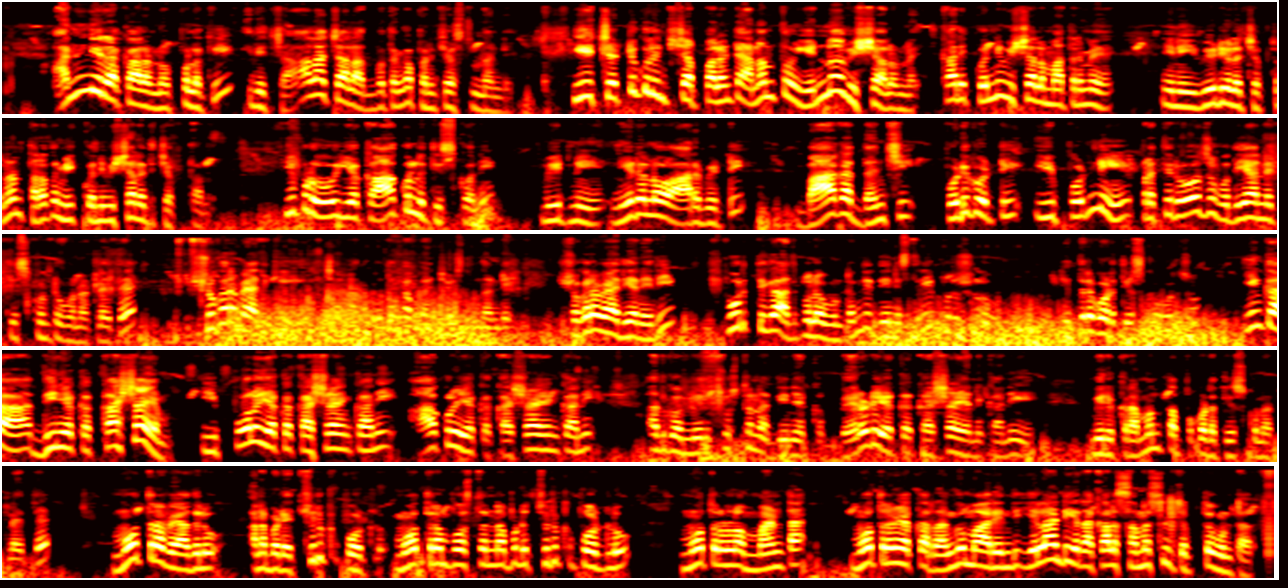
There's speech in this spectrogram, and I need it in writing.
అన్ని రకాల నొప్పులకి ఇది చాలా చాలా అద్భుతంగా పనిచేస్తుందండి. ఈ చెట్టు గురించి చెప్పాలంటే అనంతం ఎన్నో విషయాలు ఉన్నాయి కానీ కొన్ని విషయాలు మాత్రమే నేను ఈ వీడియోలో చెప్తున్నాను. తర్వాత మీకు కొన్ని విషయాలు అయితే చెప్తాను. ఇప్పుడు ఈ యొక్క ఆకుల్ని తీసుకొని వీటిని నీడలో ఆరబెట్టి బాగా దంచి పొడి కొట్టి ఈ పొడిని ప్రతిరోజు ఉదయాన్నే తీసుకుంటూ ఉన్నట్లయితే షుగర్ వ్యాధికి చాలా అద్భుతంగా పనిచేస్తుందండి. షుగర్ వ్యాధి అనేది పూర్తిగా అదుపులో ఉంటుంది. దీన్ని స్త్రీ పురుషులు ఇద్దరు కూడా తీసుకోవచ్చు. ఇంకా దీని యొక్క కషాయం ఈ పూల యొక్క కషాయం కానీ ఆకుల యొక్క కషాయం కానీ అదిగో మీరు చూస్తున్న దీని యొక్క బెరడు యొక్క కషాయాన్ని కానీ మీరు క్రమం తప్పకుండా తీసుకున్నట్లయితే మూత్ర వ్యాధులు అనబడే చురుకుపోట్లు మూత్రం పోస్తున్నప్పుడు చురుకుపోట్లు మూత్రంలో మంట మూత్రం యొక్క రంగు మారింది. ఇలాంటి రకాల సమస్యలు చెప్తూ ఉంటారు.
